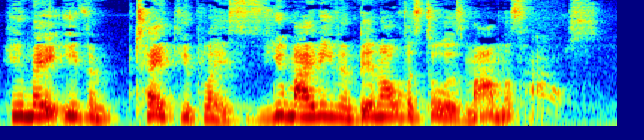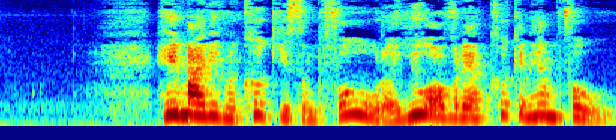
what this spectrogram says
He may even take you places. You might even been over to his mama's house. He might even cook you some food or you over there cooking him food.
